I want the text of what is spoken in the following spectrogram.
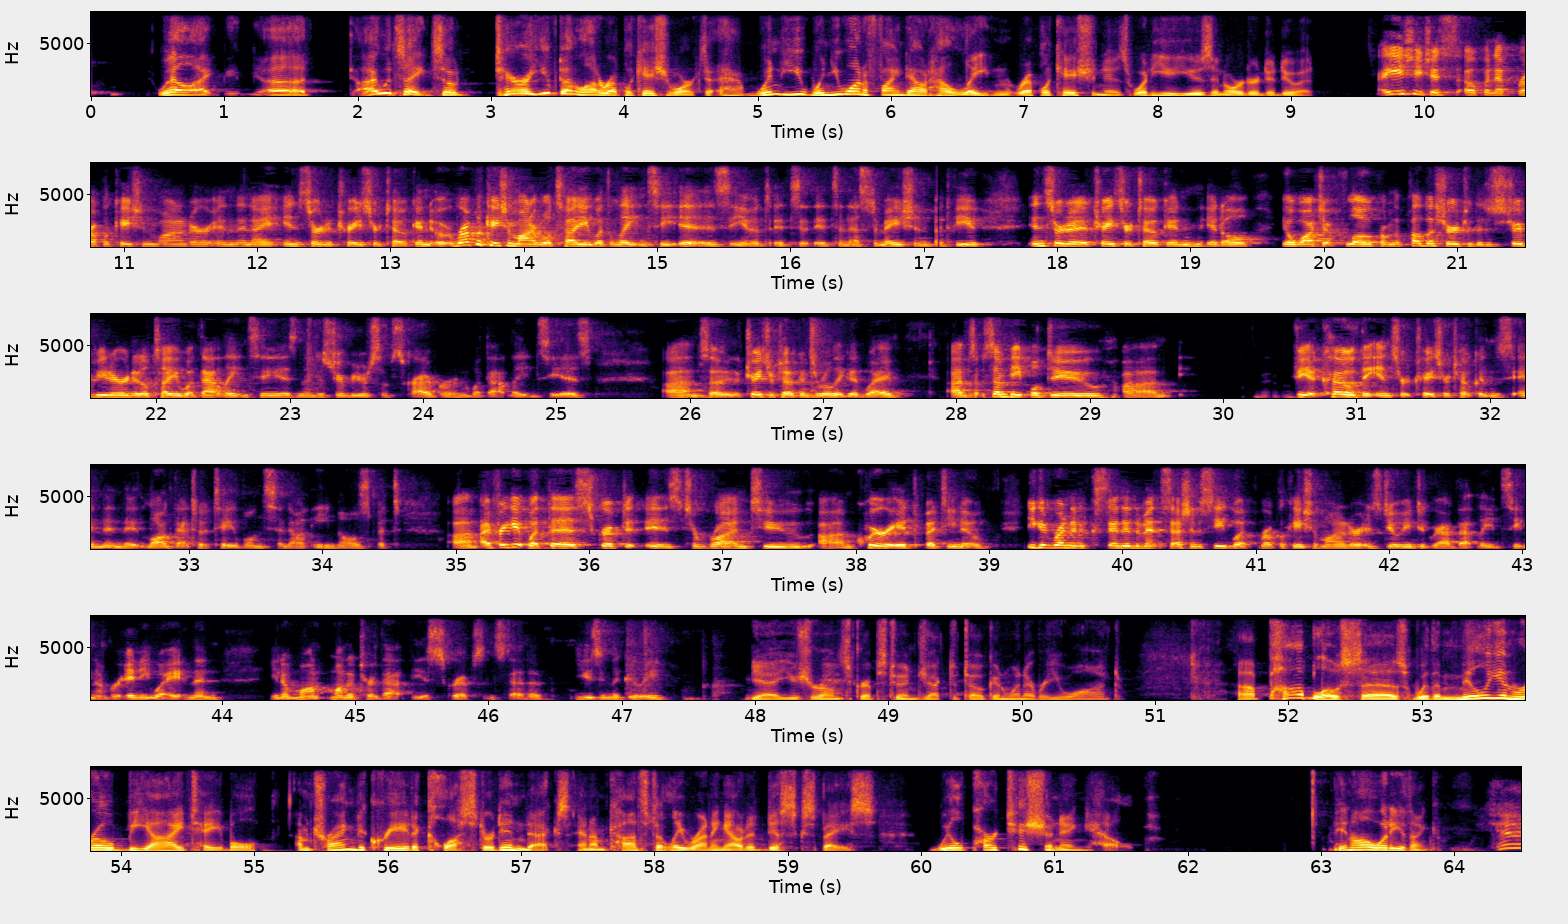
well, I, uh, I would say, so Tara, you've done a lot of replication work. When do you, when you want to find out how latent replication is, what do you use in order to do it? I usually just open up Replication Monitor and then I insert a tracer token. Replication Monitor will tell you what the latency is. You know, it's it's, an estimation. But if you insert a tracer token, it'll you'll watch it flow from the publisher to the distributor, and it'll tell you what that latency is, and the distributor subscriber and what that latency is. Um, so the tracer token is a really good way. Um, so some people do um, via code, they insert tracer tokens and then they log that to a table and send out emails. But um, I forget what the script is to run to um, query it, but you know, you could run an extended event session to see what replication monitor is doing to grab that latency number anyway, and then you know mon monitor that via scripts instead of using the GUI. Yeah, use your own scripts to inject a token whenever you want. Uh, Pablo says, with a million row BI table, I'm trying to create a clustered index and I'm constantly running out of disk space. Will partitioning help? Pinal, what do you think?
